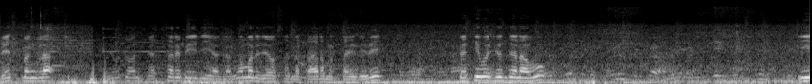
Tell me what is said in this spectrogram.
ಬೇತ್ಮಂಗ್ಲ ನ್ಯೂಟೌನ್ ಬೆಸ್ತರ ಬೀದಿಯ ಗಂಗಮ್ಮನ ದೇವಸ್ಥಾನದ ಪ್ರಾರಂಭಿಸ್ತಾ ಇದ್ದೀವಿ. ಪ್ರತಿ ವರ್ಷದಿಂದ ನಾವು ಈ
